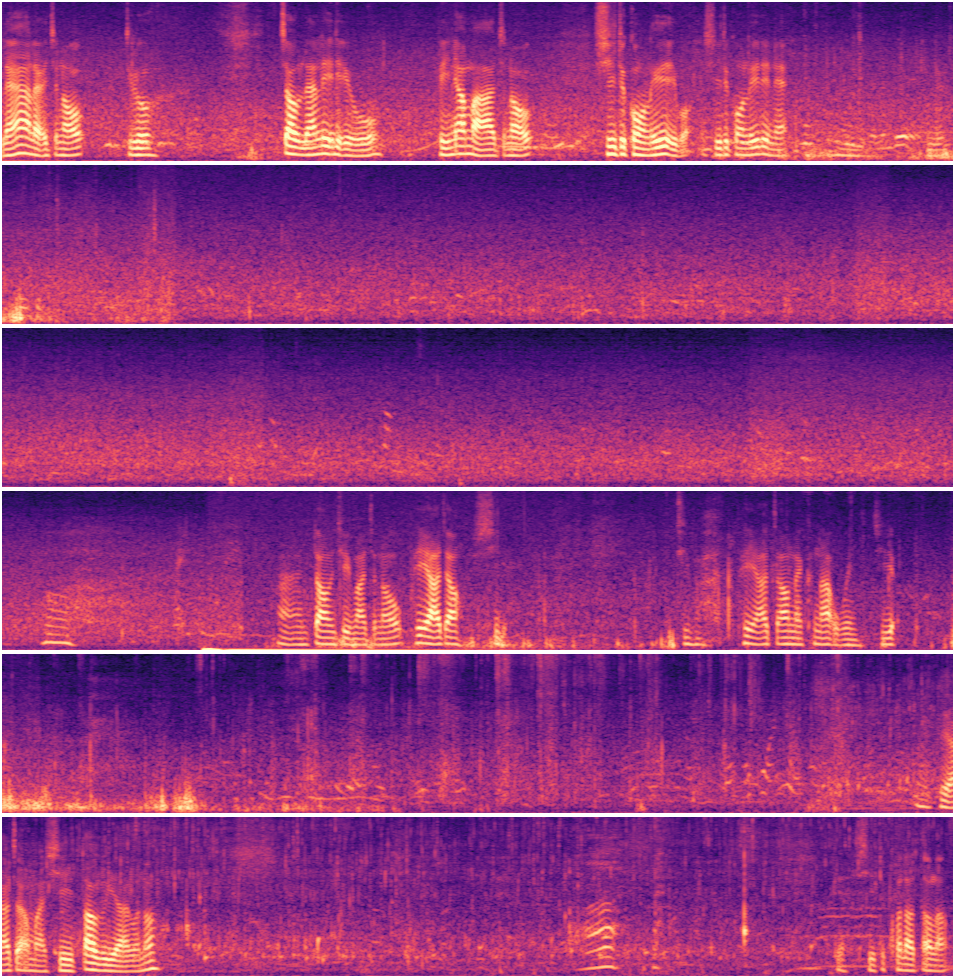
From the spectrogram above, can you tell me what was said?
လမ်းကလည်းကျွန်တော်ဒီလိုကြောက်လမ်းလေးတွေကိုဘေးနားမှာကျွန်တော်ရှီတကွန်လေးတွေပေါ့ရှီတကွန်လေးတွေနဲ့ တောင်ကြီးမှာကျွန်တော်ဖေရားเจ้าရှိတယ်ဒီမှာဖေရားเจ้าနဲ့ခဏဝင်ကြည့်ရဖေရားเจ้าမှာရှီတောက်လို့ရပါဘောနော်ကဲရှီတစ်ခွက်တော့တောက်လောက်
